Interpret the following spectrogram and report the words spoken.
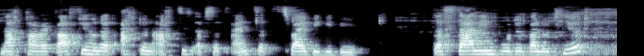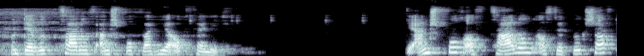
nach 488 Absatz 1 Satz 2 BGB. Das Darlehen wurde valutiert und der Rückzahlungsanspruch war hier auch fällig. Der Anspruch auf Zahlung aus der Bürgschaft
